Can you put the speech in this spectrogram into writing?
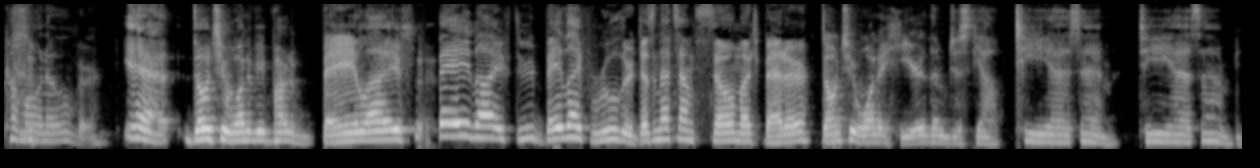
Come on over. Yeah, don't you want to be part of Bay Life? Bay Life, dude. Bay Life ruler. Doesn't that sound so much better? Don't you want to hear them just yell TSM, TSM,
